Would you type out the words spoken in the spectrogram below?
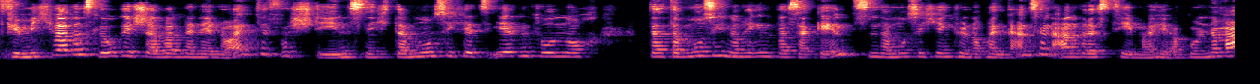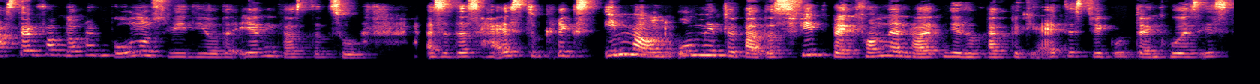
für mich war das logisch, aber meine Leute verstehen es nicht. Da muss ich jetzt irgendwo noch da, da muss ich noch irgendwas ergänzen, da muss ich irgendwie noch ein ganz ein anderes Thema herholen. Da machst du einfach noch ein Bonusvideo oder irgendwas dazu. Also das heißt, du kriegst immer und unmittelbar das Feedback von den Leuten, die du gerade begleitest, wie gut dein Kurs ist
